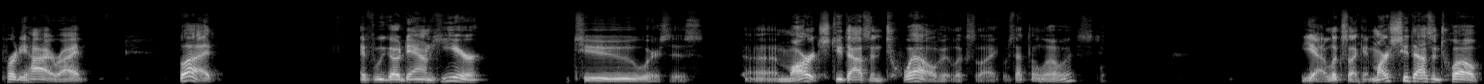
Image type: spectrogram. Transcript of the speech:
pretty high, right? But if we go down here to, where's this? Uh, March 2012, it looks like. Was that the lowest? Yeah, it looks like it. March 2012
